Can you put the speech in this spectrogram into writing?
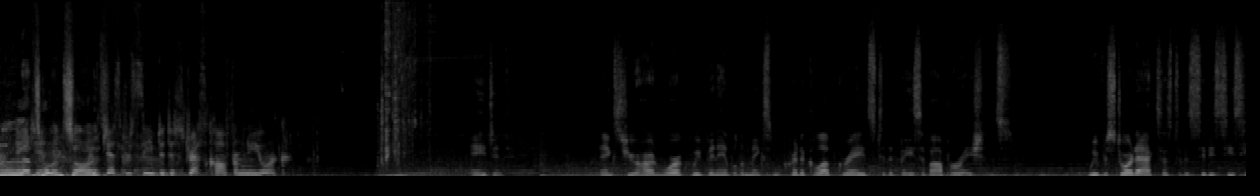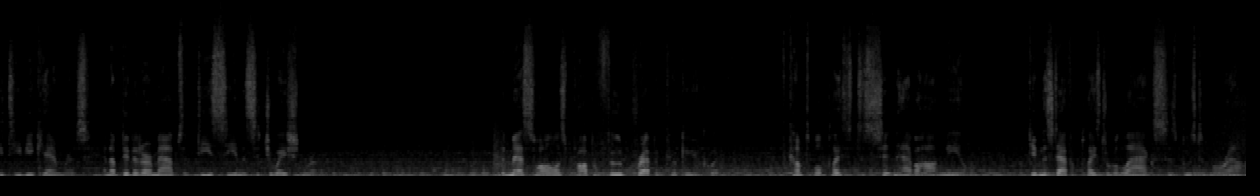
Let's Agent, go inside. We've just received a distress call from New York. Agent, thanks to your hard work, we've been able to make some critical upgrades to the base of operations. We've restored access to the city's CCTV cameras and updated our maps of DC and the Situation Room. The mess hall has proper food prep and cooking equipment, with comfortable places to sit and have a hot meal. Giving the staff a place to relax has boosted morale.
